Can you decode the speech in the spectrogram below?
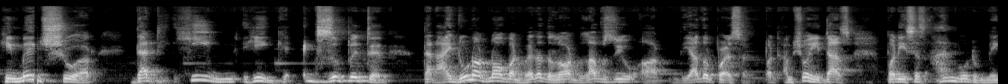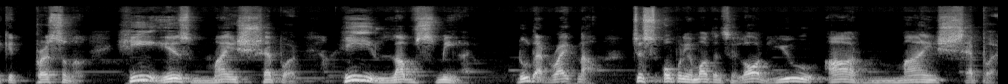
He made sure that he, he exhibited that I do not know but whether the Lord loves you or the other person, but I'm sure he does. But he says, I'm going to make it personal. He is my shepherd. He loves me. Do that right now. Just open your mouth and say, Lord, you are my shepherd.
